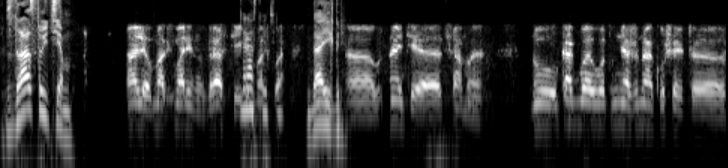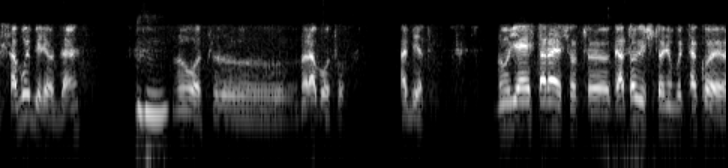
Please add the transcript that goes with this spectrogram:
Здравствуйте. Алло, Макс Марина, здравствуйте, Игорь Здравствуйте. Москва. Да, Игорь. А, вы знаете, это самое, ну, как бы вот у меня жена кушает, э, с собой берет, да, Мгм. ну вот, э, на работу, обед. Ну, я и стараюсь вот э, готовить что-нибудь такое,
